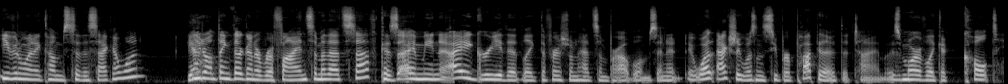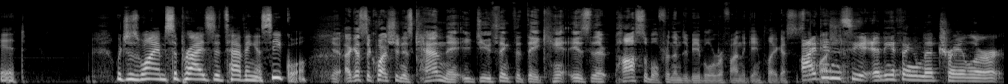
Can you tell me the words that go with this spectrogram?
Even when it comes to the second one? Yeah. You don't think they're going to refine some of that stuff? Because I mean, I agree that like the first one had some problems, and it, it was actually wasn't super popular at the time. It was more of like a cult hit, which is why I'm surprised it's having a sequel. Yeah, I guess the question is, can they? Do you think that they can't? Is it possible for them to be able to refine the gameplay? I guess the I question. didn't see anything in that trailer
